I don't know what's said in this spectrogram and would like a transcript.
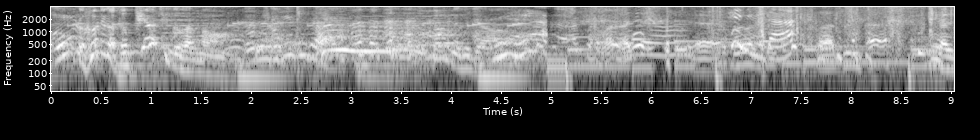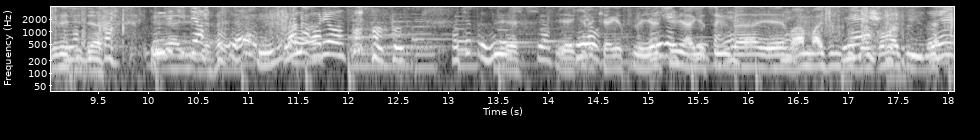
어머니 허리가 더 피어진 것 같노. 그런데 그죠? 팬입니다. 잘 지내시죠? 힘드시죠? 워낙 어려워서. 어쨌든 힘내십시오. 예, 그렇게 하겠습니다. 열심히 하겠습니다. 예, 마음 마셔서 예. 고맙습니다. 예.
